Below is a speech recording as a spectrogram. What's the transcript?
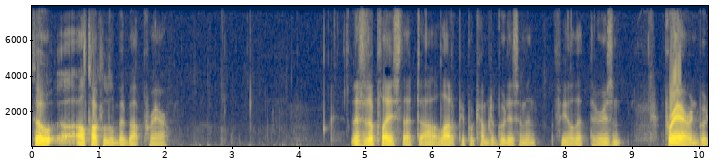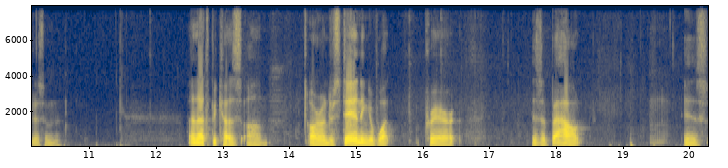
So uh, I'll talk a little bit about prayer. This is a place that uh, a lot of people come to Buddhism and feel that there isn't prayer in Buddhism. And that's because um, our understanding of what prayer is about is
